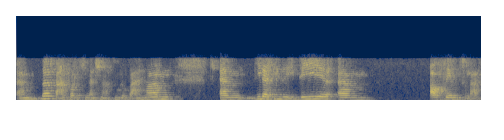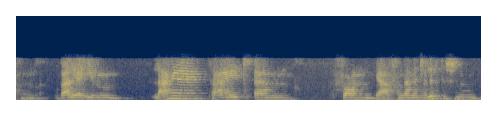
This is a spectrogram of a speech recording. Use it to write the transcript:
ähm, ne, verantwortlichen Menschen aus dem globalen Norden ähm, wieder diese Idee ähm, aufleben zu lassen, weil er eben lange Zeit ähm, von ja, fundamentalistischen,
